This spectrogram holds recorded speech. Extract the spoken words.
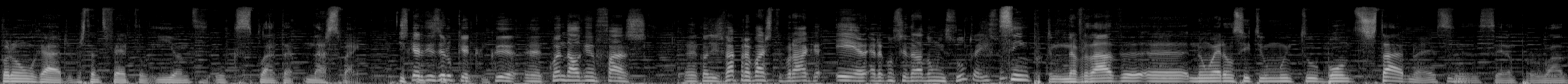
para um lugar bastante fértil e onde o que se planta nasce bem. Isto quer dizer o quê? Que, que uh, quando alguém faz eh, quando diz vai para baixo de Braga, é, era considerado um insulto, é isso? Sim, porque na verdade uh, não era um sítio muito bom de se estar, não é? Se, uhum. se eram por lado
